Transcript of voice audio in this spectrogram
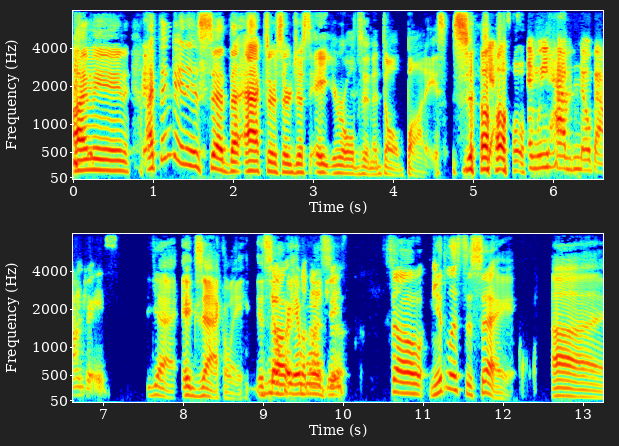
I mean, I think it is said that actors are just 8-year-olds in adult bodies. So Yes. And we have no boundaries. Yeah, exactly. No so it was so needless to say, uh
